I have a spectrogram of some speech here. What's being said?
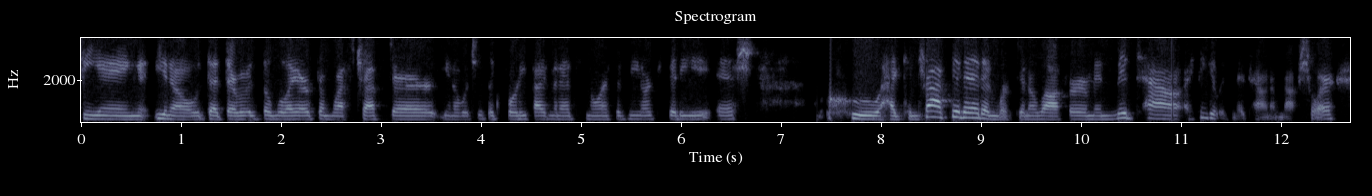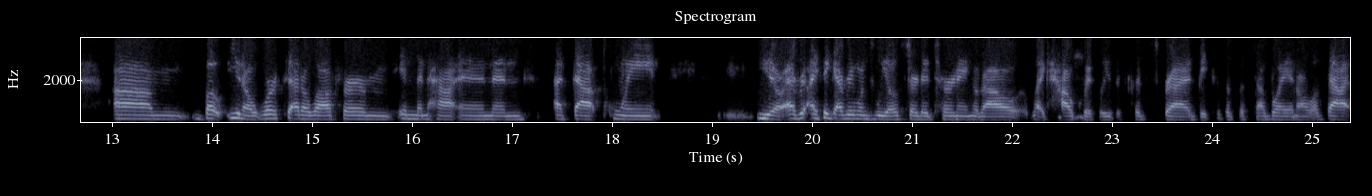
seeing, you know, that there was the lawyer from Westchester, you know, which is like 45 minutes north of New York City ish, who had contracted it and worked in a law firm in Midtown. I think it was Midtown, I'm not sure. Um, but, you know, worked at a law firm in Manhattan. And at that point, you know, every, I think everyone's wheels started turning about like how quickly this could spread because of the subway and all of that.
